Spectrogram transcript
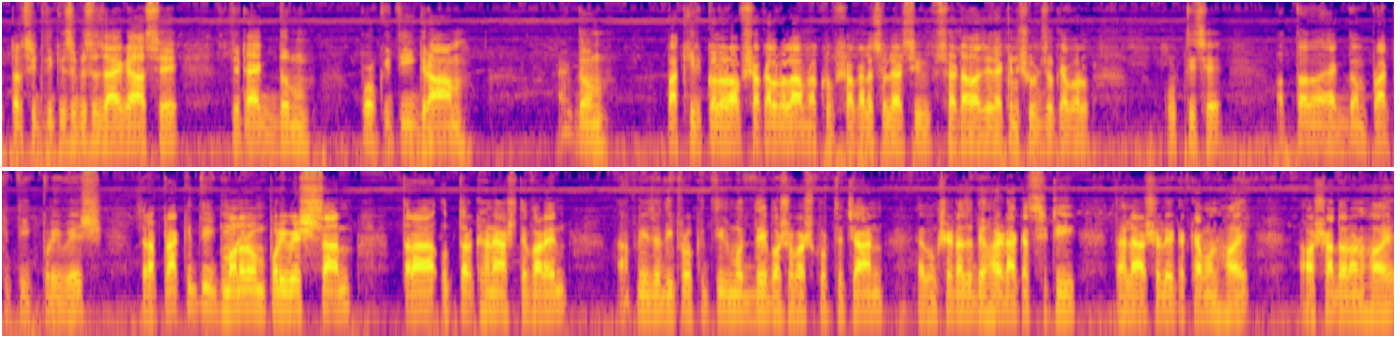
উত্তর সিটিতে কিছু কিছু জায়গা আছে, যেটা একদম প্রকৃতি, গ্রাম, একদম পাখির কলরব। সকালবেলা আমরা খুব সকালে চলে আসছি, ছয়টা বাজে। দেখেন সূর্য কেবল উঠতেছে। অত্যন্ত একদম প্রাকৃতিক পরিবেশ। যারা প্রাকৃতিক মনোরম পরিবেশ চান, তারা উত্তরখানে আসতে পারেন। আপনি যদি প্রকৃতির মধ্যে বসবাস করতে চান এবং সেটা যদি হয় ঢাকা সিটি, তাহলে আসলে এটা কেমন হয়? অসাধারণ হয়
